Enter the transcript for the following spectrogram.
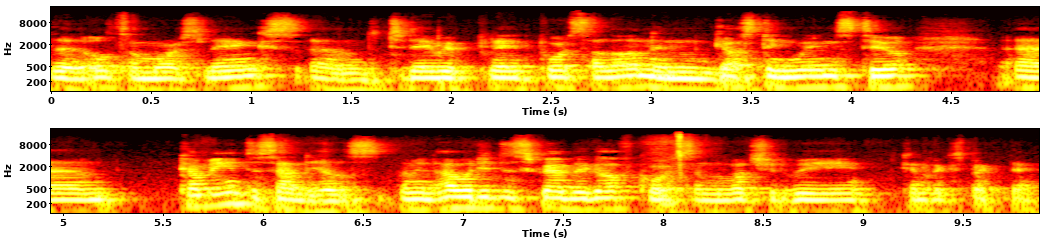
the Old Morris Links, and today we played Portsalon in gusting winds too. Um, coming into Sandy Hills, I mean, how would you describe the golf course, and what should we kind of expect there?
